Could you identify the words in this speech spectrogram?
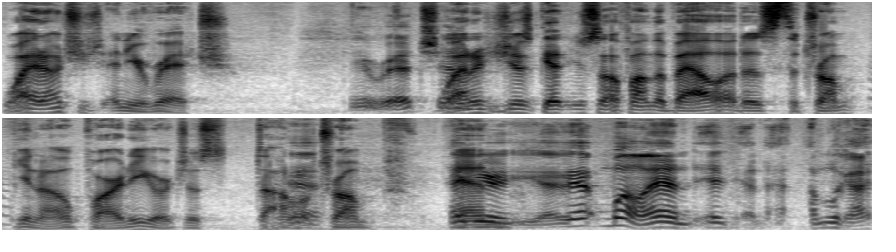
Why don't you, and you're rich, You're rich. why don't you just get yourself on the ballot as the Trump, you know, party, or just Donald Yeah. Trump? And And, you're, well, and, I'm look, I,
